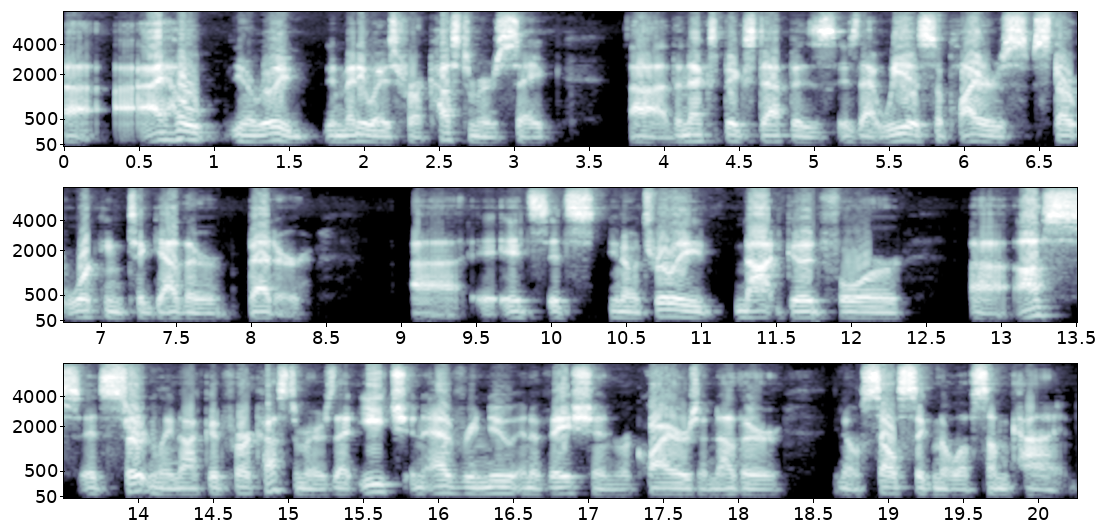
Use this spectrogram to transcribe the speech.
I hope, you know, really in many ways for our customers' sake, the next big step is is that we as suppliers start working together better uh, it's it's you know it's really not good for uh, us. It's certainly not good for our customers that each and every new innovation requires another you know cell signal of some kind.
